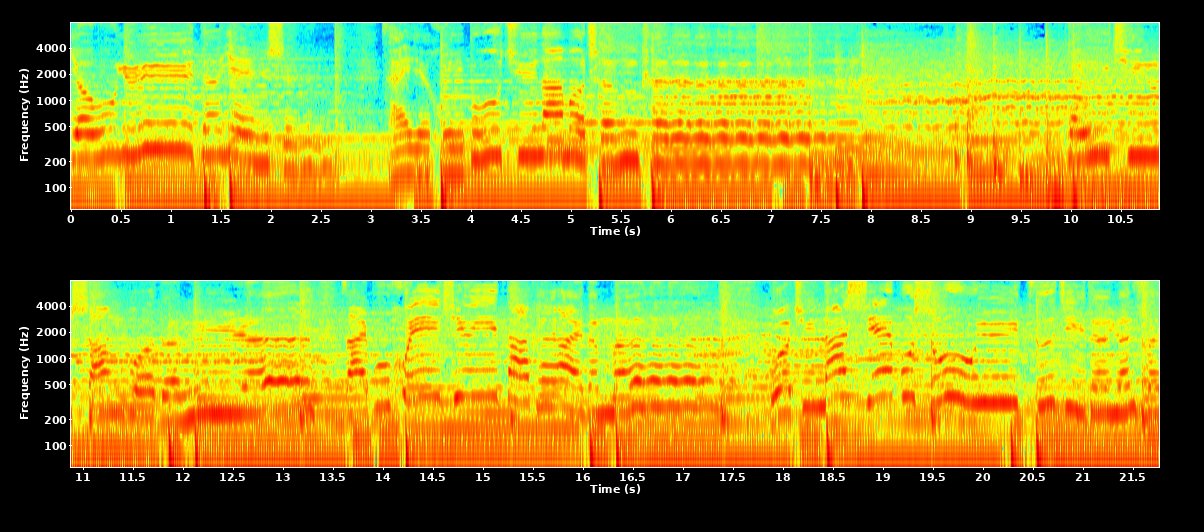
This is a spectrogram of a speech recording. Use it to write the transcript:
忧郁的眼神，再也回不去那么诚恳。被情伤过的女人，再不会轻易打开爱的门。过去那些不属于自己的缘分，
